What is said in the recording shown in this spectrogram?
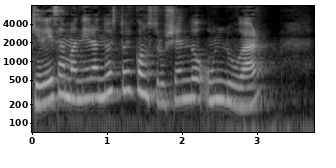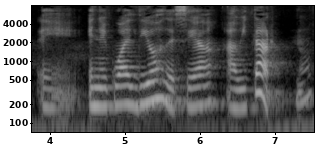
que de esa manera no estoy construyendo un lugar eh, en el cual Dios desea habitar. ¿no?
